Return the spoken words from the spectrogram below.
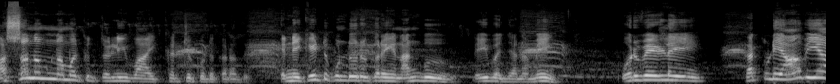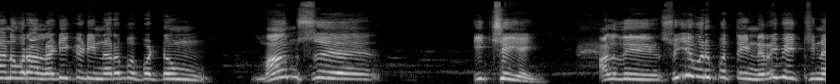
வசனம் நமக்கு தெளிவாய் கற்றுக் கொடுக்கிறது. என்னை கேட்டுக்கொண்டிருக்கிற என் அன்பு தெய்வ ஜனமே ஒருவேளை கத்துடைய ஆவியானவரால் அடிக்கடி நிரப்பப்பட்டும் மாம்ச இச்சையை அல்லது சுய விருப்பத்தை நிறைவேற்றின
